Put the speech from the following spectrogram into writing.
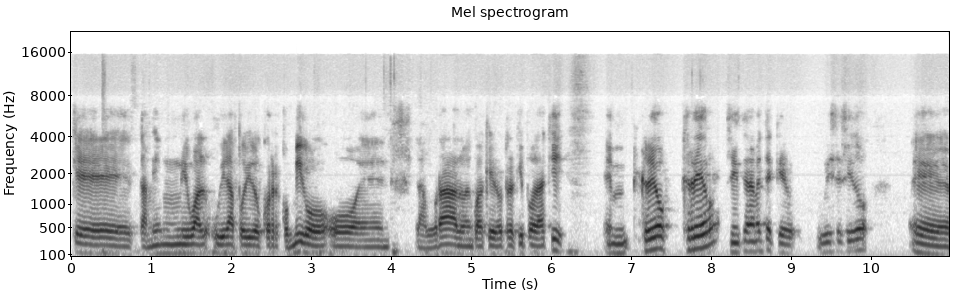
que también igual hubiera podido correr conmigo o en laboral o en cualquier otro equipo de aquí, em, creo, creo sinceramente que hubiese sido eh,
